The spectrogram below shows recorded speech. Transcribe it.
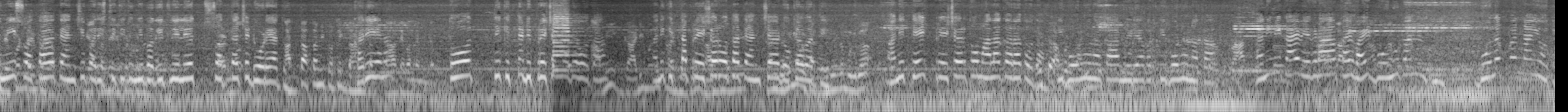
तुम्ही स्वतः त्यांची परिस्थिती तुम्ही बघितलेली आहे स्वतःच्या डोळ्यातून. खरी आहे. ना? ते. तो किती डिप्रेशनमध्ये होता आणि किती पाहिजे. प्रेशर होता त्यांच्या डोक्यावरती. आणि तेच प्रेशर तो मला करत होता. की बोलू नका मीडियावरती बोलू नका. आणि मी काय वेगळा काय वाईट बोलू पण बोलत पण नाही होती.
